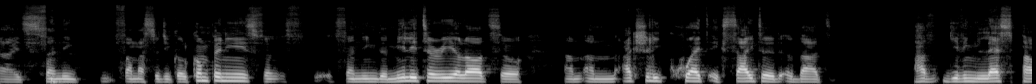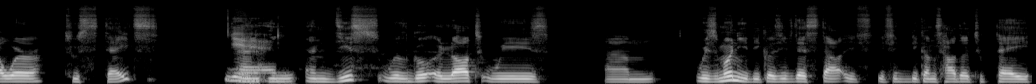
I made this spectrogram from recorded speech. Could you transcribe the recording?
uh, it's funding pharmaceutical companies f- funding the military a lot so um, i'm actually quite excited about have giving less power to states Yeah. and and this will go a lot with um, with money because if they start if if it becomes harder to pay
